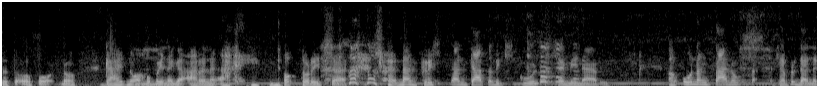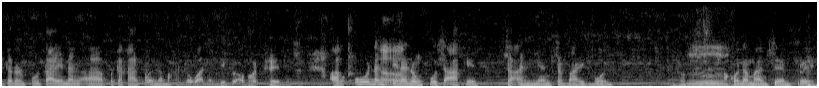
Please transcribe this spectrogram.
Totoo po, no? Kahit no ako po yung hmm. nag-aaral ng aking doctorate sa, sa non-Christian Catholic School at Seminary. Ang unang tanong, siyempre dahil nagkaroon po tayo ng uh, pagkakataon na makagawa ng libro about religion. Ang unang Uh-oh. tinanong po sa akin, saan yan sa Bible? Mm. Ako naman, siyempre,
